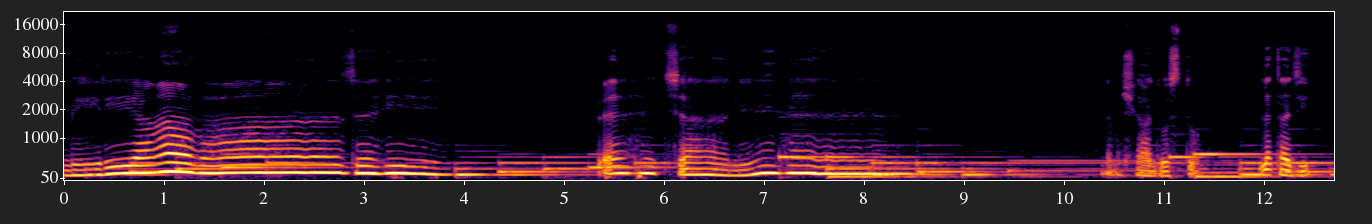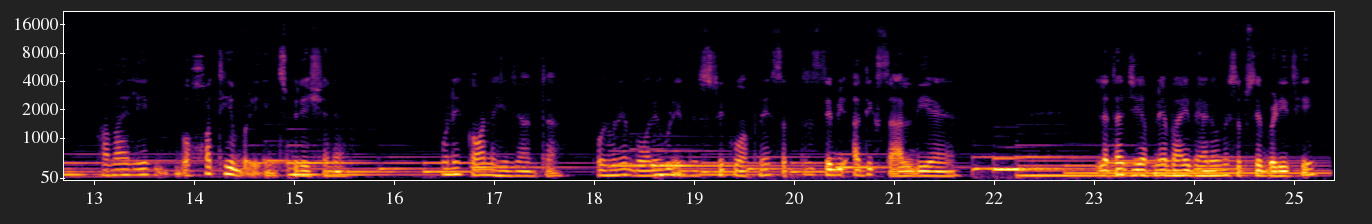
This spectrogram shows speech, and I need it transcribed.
मेरी आवाज़ ही पहचान है। नमस्कार दोस्तों, लता जी, हमारे लिए एक बहुत ही बड़ी इंस्पिरेशन है। उन्हें कौन नहीं जानता? उन्होंने बॉलीवुड इंडस्ट्री को अपने सत्तर से भी अधिक साल दिए हैं। लता जी अपने भाई बहनों में सबसे बड़ी थी।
